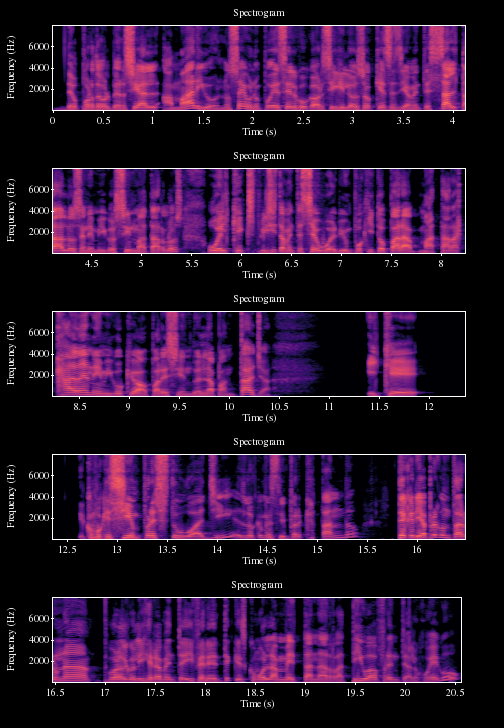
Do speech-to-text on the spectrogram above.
de, por devolverse al, a Mario, no sé, uno puede ser el jugador sigiloso que sencillamente salta a los enemigos sin matarlos o el que explícitamente se vuelve un poquito para matar a cada enemigo que va apareciendo en la pantalla. Y que como que siempre estuvo allí, es lo que me estoy percatando. Te quería preguntar una por algo ligeramente diferente, que es como la metanarrativa frente al juego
